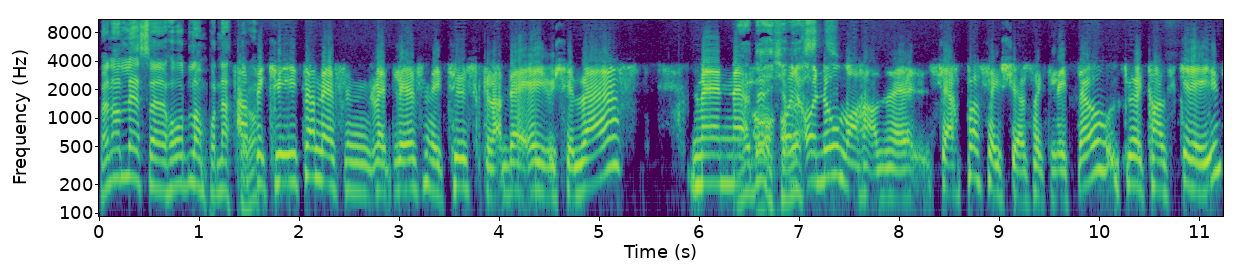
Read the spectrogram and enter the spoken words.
Men han leser Hordaland på nettet, At Altså, Kvitanesen vet lesen i Tyskland, det er jo ikke verst. Men, Nei, ikke og, og, og nå må han eh, skjerpe seg selvsagt litt, da, kan han skriver.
